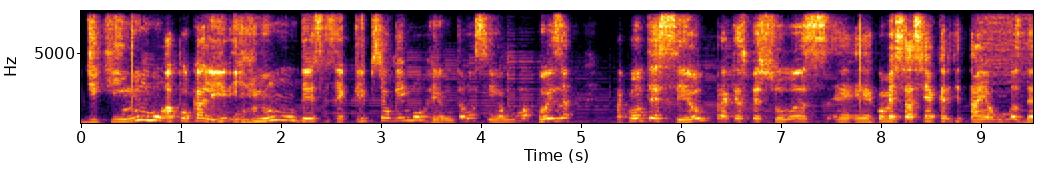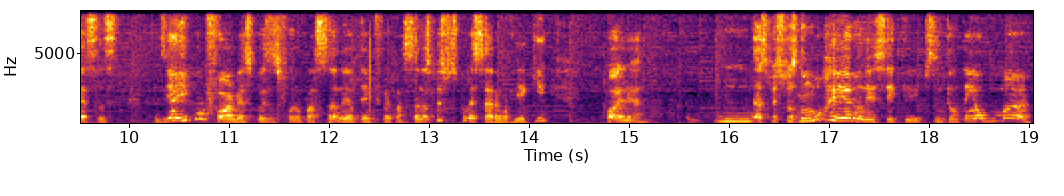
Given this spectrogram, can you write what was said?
de que em um apocalipse, em um desses eclipses, alguém morreu. Então, assim, alguma coisa aconteceu para que as pessoas é, é, começassem a acreditar em algumas dessas. E aí, conforme as coisas foram passando, né, o tempo foi passando, as pessoas começaram a ver que, olha, as pessoas não morreram nesse eclipse, então tem alguma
